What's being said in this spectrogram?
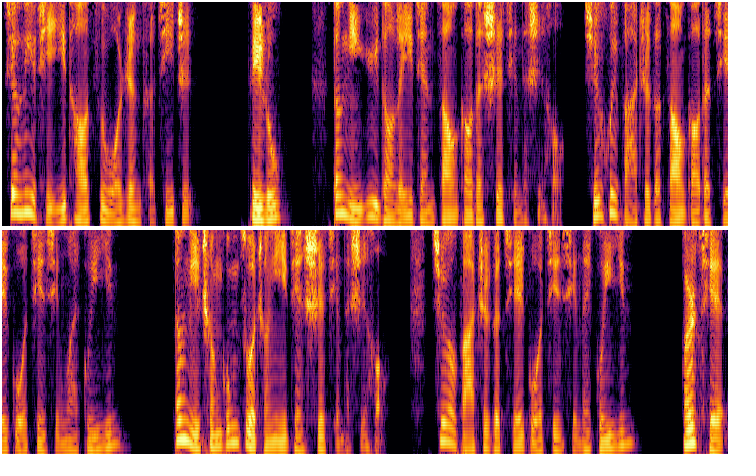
建立起一套自我认可机制。比如，当你遇到了一件糟糕的事情的时候，学会把这个糟糕的结果进行外归因；当你成功做成一件事情的时候，就要把这个结果进行内归因，而且。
